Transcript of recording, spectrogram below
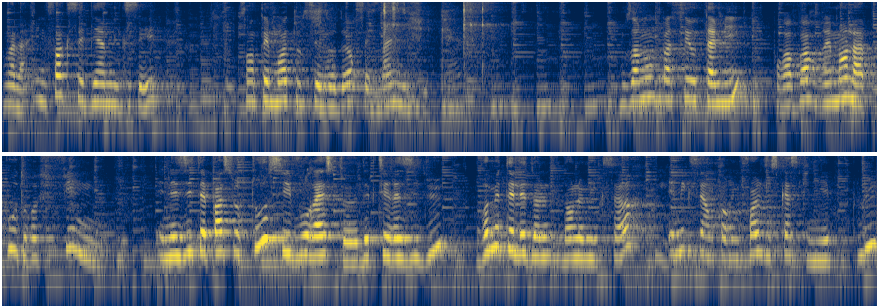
Voilà, une fois que c'est bien mixé, sentez-moi toutes ces odeurs, c'est magnifique. Nous allons passer au tamis pour avoir vraiment la poudre fine. Et n'hésitez pas surtout, s'il vous reste des petits résidus, remettez-les dans le mixeur et mixez encore une fois jusqu'à ce qu'il n'y ait plus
